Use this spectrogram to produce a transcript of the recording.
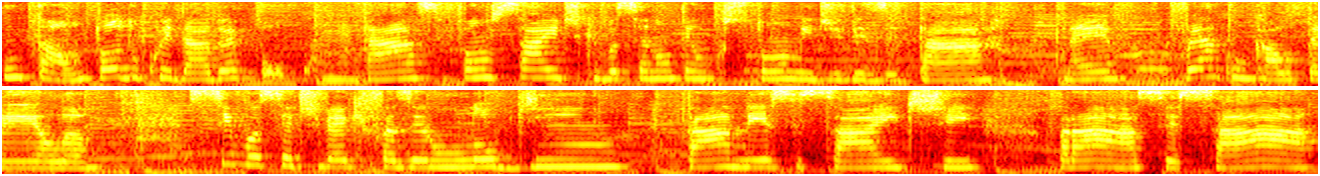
Então, todo cuidado é pouco, hum. tá? Se for um site que você não tem o costume de visitar, né? Vá com cautela. Se você tiver que fazer um login, tá? Nesse site, para acessar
